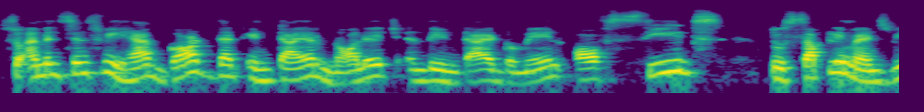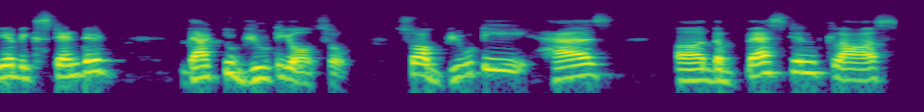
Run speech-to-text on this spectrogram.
So, I mean, since we have got that entire knowledge and the entire domain of seeds to supplements, we have extended that to beauty also. So our beauty has uh, the best in class,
